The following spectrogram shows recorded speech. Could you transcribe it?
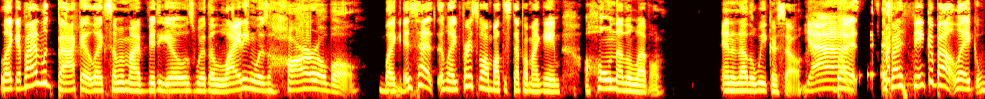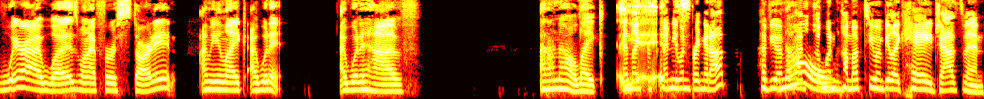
like if I look back at like some of my videos where the lighting was horrible, like mm-hmm. it's had like first of all, I'm about to step on my game a whole nother level in another week or so. Yeah. But if I think about like where I was when I first started, I mean like I wouldn't I wouldn't have I don't know, like And like does anyone bring it up? Have you ever no. had someone come up to you and be like, Hey, Jasmine,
